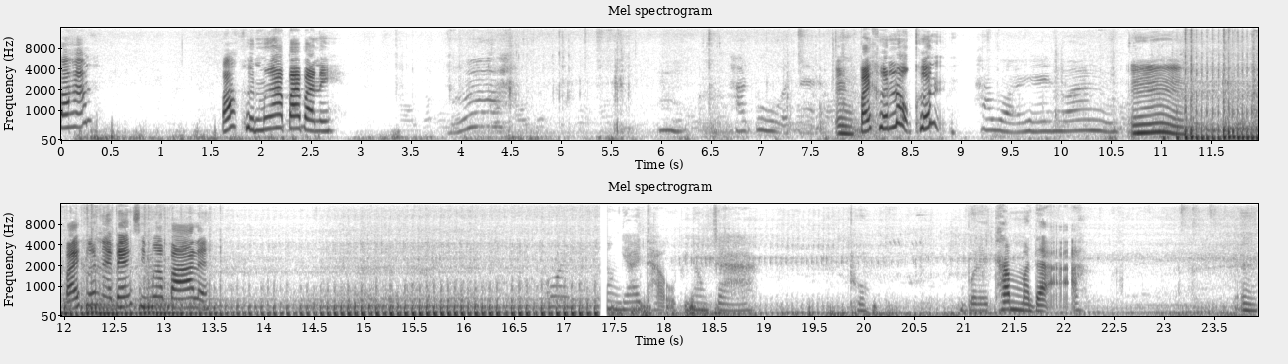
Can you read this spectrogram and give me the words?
ป้าห้ามป้าขึ้นเมื่อป้าบ้านี่ถ้าตัวแต่อืมไปขึ้นลูกขึ้นถ้าบอกเองว่าอืมไปขึ้นไอ้แบงค์สิเมื่อป้าเลยโอ้ย น้องยายเถาพี่น้องจ้า ผู้บริธรรมดาอืม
